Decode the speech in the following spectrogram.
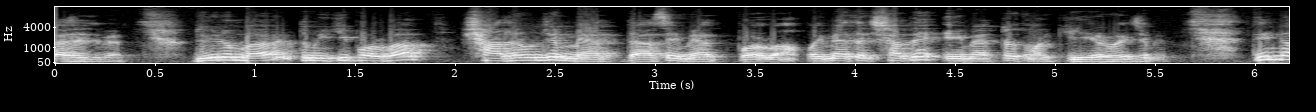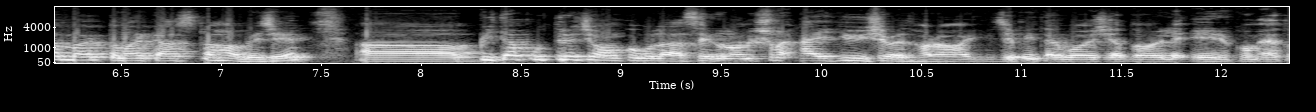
কাজে দেবে। দুই নম্বর, তুমি কি পড়বা? সাধারণ যে ম্যাথটা আছে ম্যাথ পড়বা। ওই ম্যাথের সাথে এই ম্যাথটা তোমার ক্লিয়ার হয়ে যাবে। তিন নম্বর, তোমার কাজটা হবে যে পিতা পুত্রের যে অঙ্কগুলো আছে, এগুলো অনেক সময় আইকিউ হিসেবে ধরা হয়। যে পিতার বয়স এত হইলে এইরকম এত।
